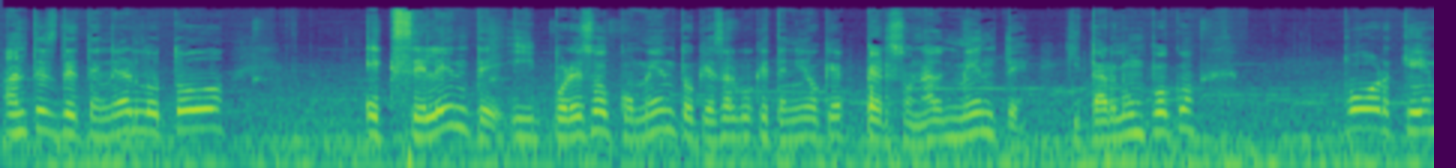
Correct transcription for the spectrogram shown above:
antes de tenerlo todo excelente y por eso comento que es algo que he tenido que personalmente quitarlo un poco porque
